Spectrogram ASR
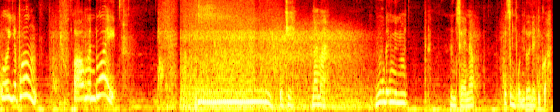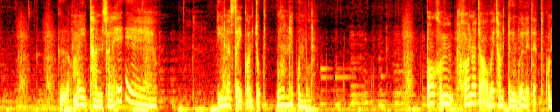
เอ้ยอย่าเพิ่งเอาเงินด้วยโอเคได้มาวูได้เงินหนึ่งแสนครับไปสุ่มผลด้วยเลยดีกว่า เกือบไม่ทันซะแล้ว ดีนะใส่ก่อนจบโอ้ได้ผลบุญอ๋อเขาเขาน่าจะเอาไปทำตื่นด้วยเลยแต่ทุกคน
